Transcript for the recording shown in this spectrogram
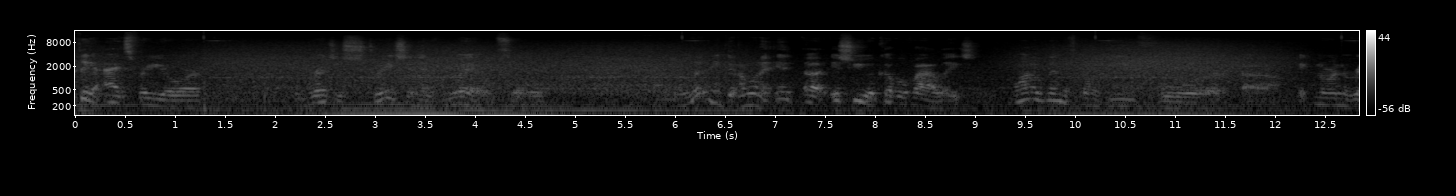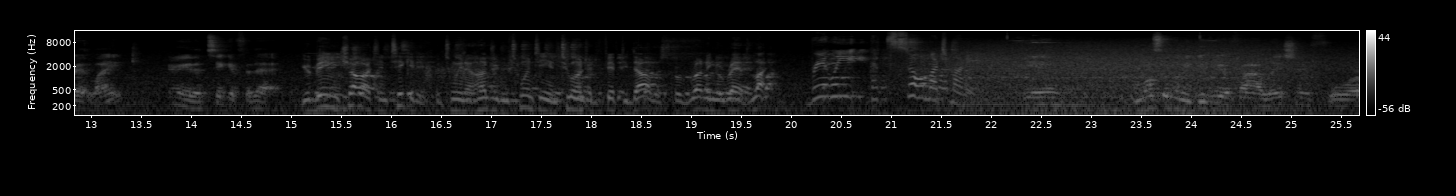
I think I asked for your registration as well. So uh, let me. Go, I want to uh, issue you a couple violations. One of them is going to be for uh, ignoring the red light. You're gonna get a ticket for that. You're being charged and ticketed between 120 and 250 dollars for running a red light. Really? That's so much money. Yeah. I'm also going to give you a violation for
